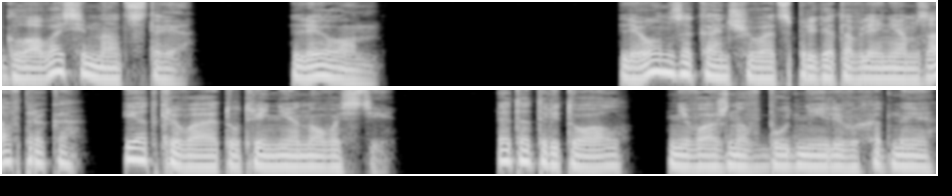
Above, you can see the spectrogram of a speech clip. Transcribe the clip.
Глава 17. Леон. Леон заканчивает с приготовлением завтрака и открывает утренние новости. Этот ритуал, неважно в будни или выходные,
